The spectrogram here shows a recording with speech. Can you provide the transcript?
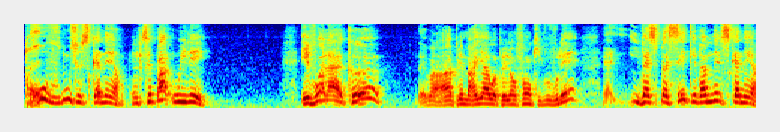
trouve-nous ce scanner. On ne sait pas où il est. Et voilà que, eh ben, appelez Maria ou appelez l'enfant qui vous voulez, il va se passer qu'il va amener le scanner.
